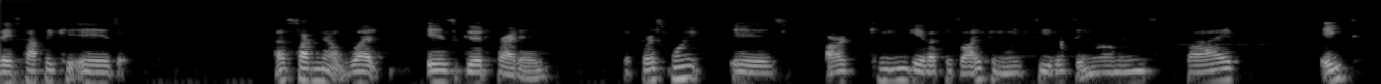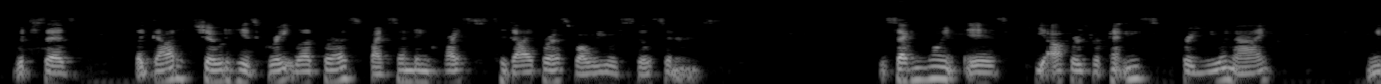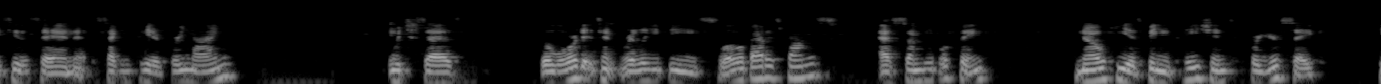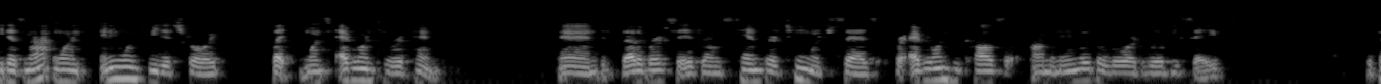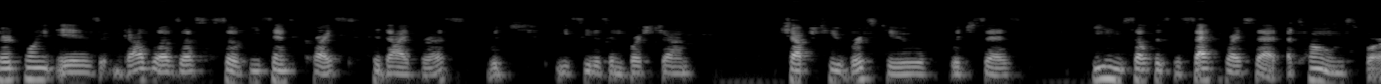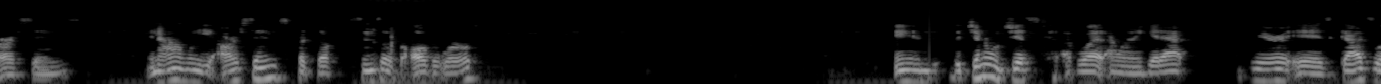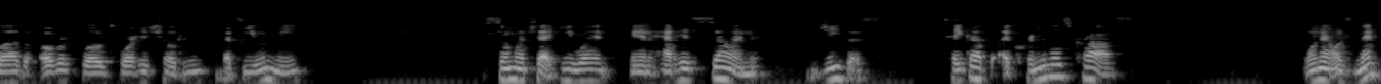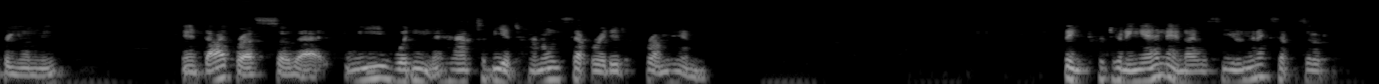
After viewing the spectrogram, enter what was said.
today's topic is us talking about what is Good Friday. The first point is our King gave up his life, and we see this in Romans 5 8, which says, But God showed his great love for us by sending Christ to die for us while we were still sinners. The second point is he offers repentance for you and I. We see this in 2 Peter 3 9, which says, The Lord isn't really being slow about his promise, as some people think. No, he is being patient for your sake. He does not want anyone to be destroyed, but wants everyone to repent. And the other verse is Romans 10:13, which says, "For everyone who calls on the name of the Lord will be saved." Third point is God loves us, so He sent Christ to die for us, which we see this in 1 John chapter 2, verse 2, which says, He Himself is the sacrifice that atones for our sins, and not only our sins, but the sins of all the world. And the general gist of what I want to get at here is God's love overflows for his children, that's you and me, so much that he went and had his son, Jesus, take up a criminal's cross, one that was meant for you and me, and die for us so that we wouldn't have to be eternally separated from him. Thank you for tuning in, and I will see you in the next episode.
